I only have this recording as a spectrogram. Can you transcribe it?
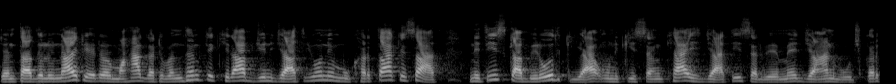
जनता दल यूनाइटेड और महागठबंधन के खिलाफ जिन जातियों ने मुखरता के साथ नीतीश का विरोध किया, उनकी संख्या इस जाति सर्वे में जानबूझकर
